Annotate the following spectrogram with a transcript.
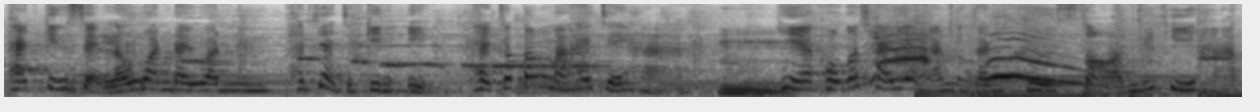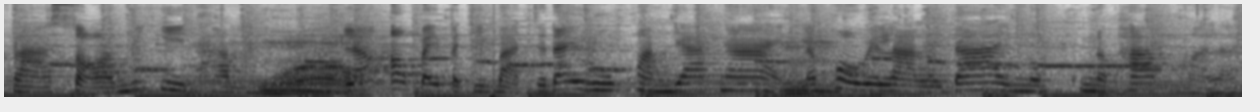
แพทกินเสร็จแล้ววันใดวันหนึ่งแพทอยากจะกินอีก แพทก็ต้องมาให้เจ๊หา อืม เฮียเขาก็ใช้อย่างนั้นเหมือนกันคือสอนวิธีหาปลาสอนวิธีทำอืมแล้วเอาไปปฏิบัติจะได้รู้ความยากง่ายอืมแล้วพอเวลาเราได้นกคุณภาพออกมาแล้ว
